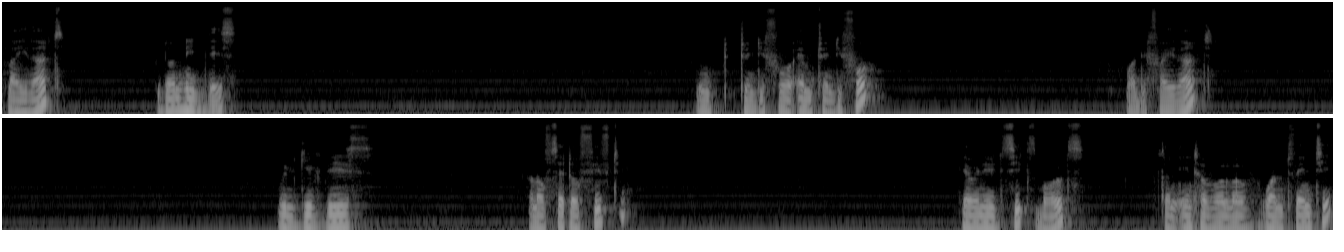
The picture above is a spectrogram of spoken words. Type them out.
Apply that. We don't need this M24 M24 modify that. We'll give this an offset of 50 here we need six bolts at an interval of 120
